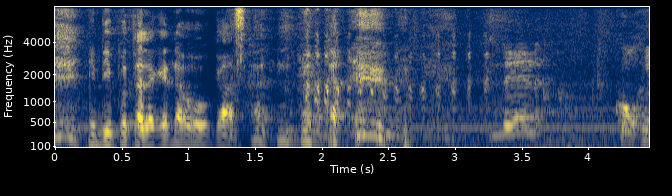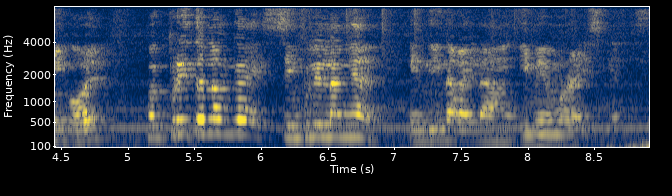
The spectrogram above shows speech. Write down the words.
Hindi po talaga nahugasan. Then, cooking oil. Magprito lang guys. Simple lang yan. Hindi na kailangang i-memorize guys.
